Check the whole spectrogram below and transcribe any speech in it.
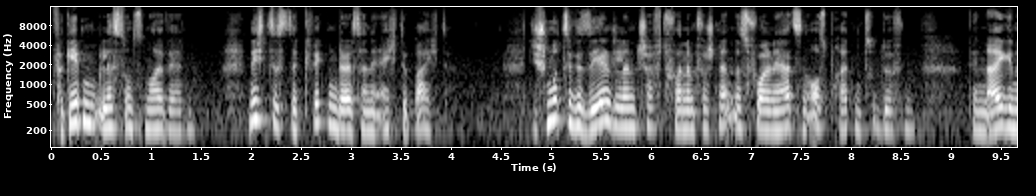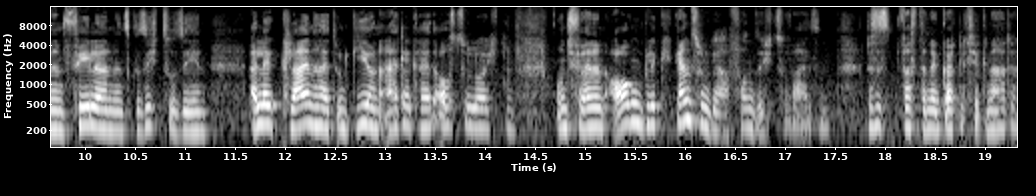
Vergeben lässt uns neu werden. Nichts ist erquickender als eine echte Beichte. Die schmutzige Seelenlandschaft vor einem verständnisvollen Herzen ausbreiten zu dürfen, den eigenen Fehlern ins Gesicht zu sehen, alle Kleinheit und Gier und Eitelkeit auszuleuchten und für einen Augenblick ganz und gar von sich zu weisen. Das ist fast eine göttliche Gnade.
